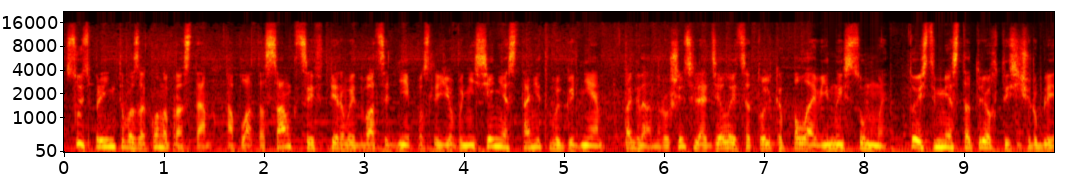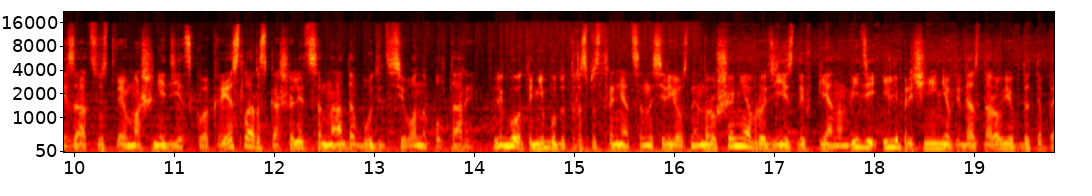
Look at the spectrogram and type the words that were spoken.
Суть принятого закона проста. Оплата санкций в первые 20 дней после ее вынесения станет выгоднее. Тогда нарушитель отделается только половиной суммы. То есть вместо 3000 рублей за отсутствие в машине детского кресла раскошелиться надо будет всего на полторы. Льготы не будут распространяться на серьезные нарушения вроде езды в пьяном виде или причинения вреда здоровью в ДТП.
